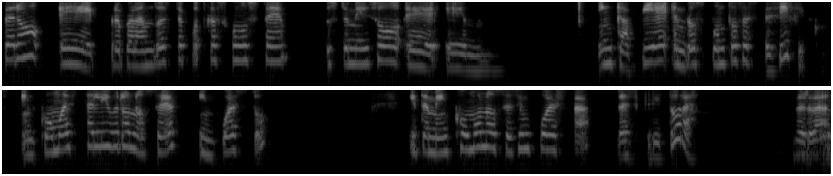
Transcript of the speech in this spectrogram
Pero eh, preparando este podcast con usted, usted me hizo eh, em, hincapié en dos puntos específicos, en cómo este libro nos es impuesto y también cómo nos es impuesta la escritura, ¿verdad?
